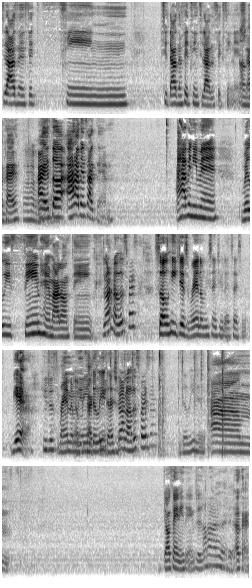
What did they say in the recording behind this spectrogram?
2016, 2015, 2016 ish. Uh-huh. Okay. Mm-hmm. All right. So I haven't talked to him. I haven't even really seen him, I don't think. Do I know this person? So he just randomly sent you that text message. Yeah. He just I randomly mean, texted delete me. that Do I know this person? Delete it. Um, don't say anything. Just I don't know who that is. okay,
